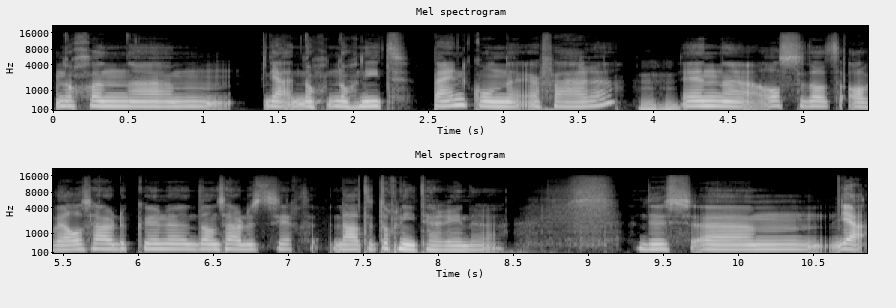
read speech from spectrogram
nog, een, ehm, ja, nog, nog niet pijn konden ervaren. Mhm. En als ze dat al wel zouden kunnen, dan zouden ze zich later toch niet herinneren. Dus ehm, ja,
